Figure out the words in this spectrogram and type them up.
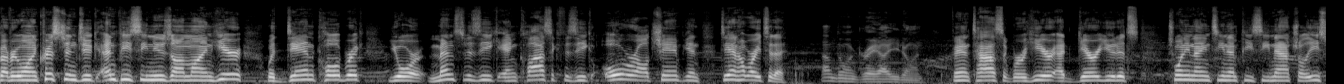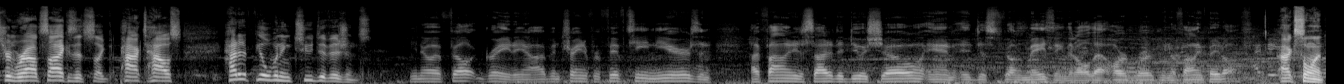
everyone. Christian Duque, NPC News Online here with Dan Kolbrich, your men's physique and classic physique overall champion. Dan, how are you today? I'm doing great. How are you doing? Fantastic. We're here at Gary Udit's 2019 NPC Natural Eastern. We're outside because it's like packed house. How did it feel winning two divisions? You know, it felt great. You know, I've been training for 15 years, and I finally decided to do a show, and it just felt amazing that all that hard work, you know, finally paid off. Excellent.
